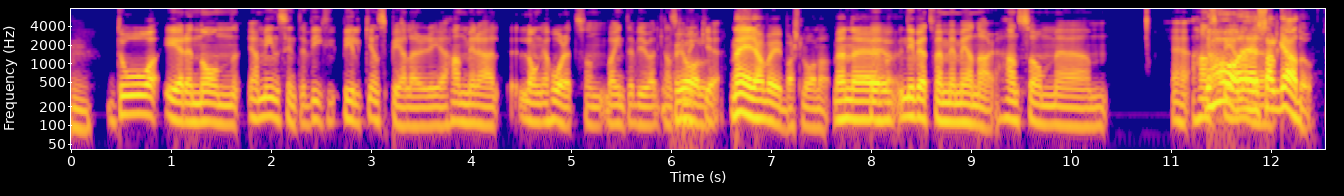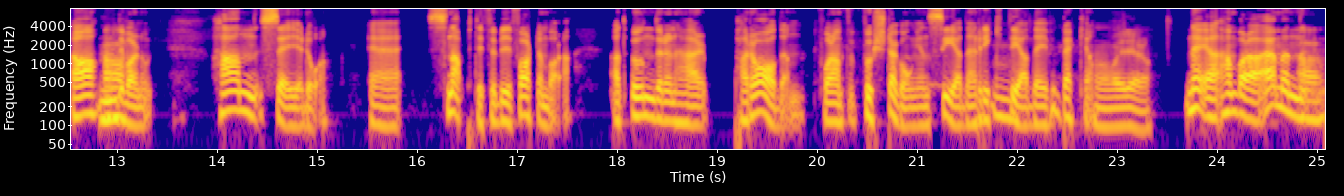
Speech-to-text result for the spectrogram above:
Mm. då är det någon, jag minns inte vil, vilken spelare det är, han med det här långa håret som var intervjuad ganska Puyol. mycket. Nej, han var ju i Barcelona. Men... Eh, Eh, Ni vet vem jag menar, han som... ehm, eh, han jaha, spelade... eh, Salgado. Ja, Mm. det var det nog. Han säger då, eh, snabbt i förbifarten bara, att under den här paraden får han för första gången se den riktiga David Beckham. Ja, vad är det då? Nej, han bara, äh, men Ja.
